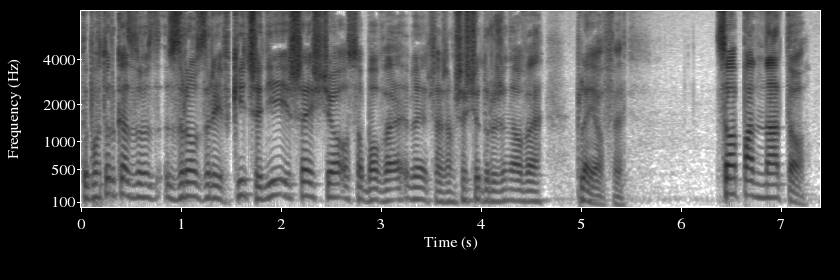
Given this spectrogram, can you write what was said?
to powtórka z, z rozrywki, czyli sześcioosobowe, e, przepraszam, sześciodrużynowe playoffy. Co pan na to?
